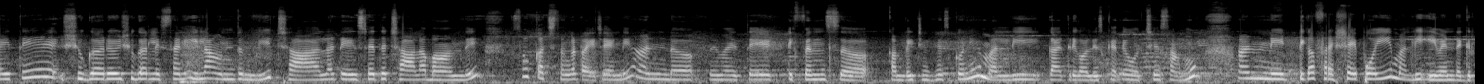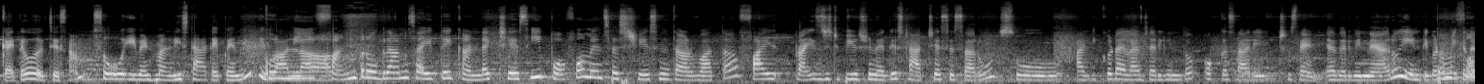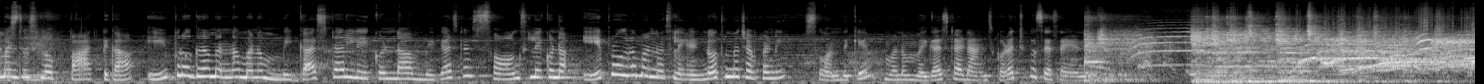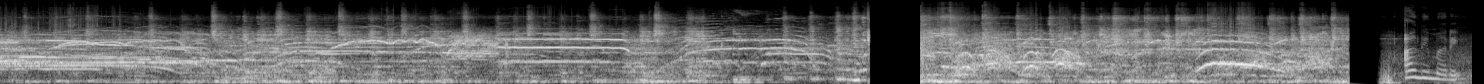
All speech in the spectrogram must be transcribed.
అయితే షుగర్ షుగర్ లెస్ అని ఇలా ఉంటుంది. చాలా టేస్ట్ అయితే చాలా బాగుంది. సో ఖచ్చితంగా ట్రై చేయండి. అండ్ మేమైతే టిఫిన్స్ కంప్లీట్ చేసేసుకొని మళ్ళీ గాయత్రి కాలేజ్కి అయితే వచ్చేసాము. అండ్ నీట్గా ఫ్రెష్ అయిపోయి మళ్ళీ ఈవెంట్ దగ్గరికి అయితే వచ్చేసాం. సో ఈవెంట్ మళ్ళీ స్టార్ట్ అయిపోయింది. వాళ్ళ ఫన్ ప్రోగ్రామ్స్ అయితే కండక్ట్ చేసి పర్ఫార్మెన్సెస్ చేసిన తర్వాత ఫై ప్రైజ్ డిస్ట్రిబ్యూషన్ అయితే స్టార్ట్ చేసేసారు. సో అది కూడా ఎలా జరిగిందో ఒక్కసారి చూసేయండి. ఎవరు విన్ అయ్యారు ఏంటి కూడా మీకు పర్ఫార్మెన్సెస్లో పార్ట్గా ఏ ప్రోగ్రామ్ అన్నా మనం మెగాస్టార్ లేకుండా మెగాస్టార్ సాంగ్స్ లేకుండా ఏ ప్రోగ్రామ్ అన్నా అసలు ఎండ్ అవుతుందో చెప్పండి. సో అందుకే మనం మెగాస్టార్ డ్యాన్స్ కూడా చూసేసేయండి.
